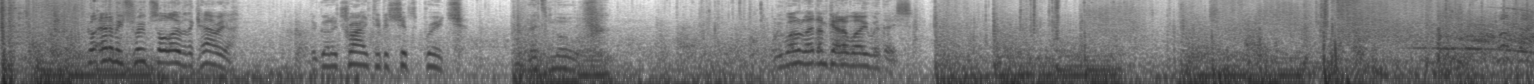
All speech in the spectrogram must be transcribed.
We've got enemy troops all over the carrier. They're gonna try and take the ship's bridge. Let's move. We won't let them get away with this. Contact,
